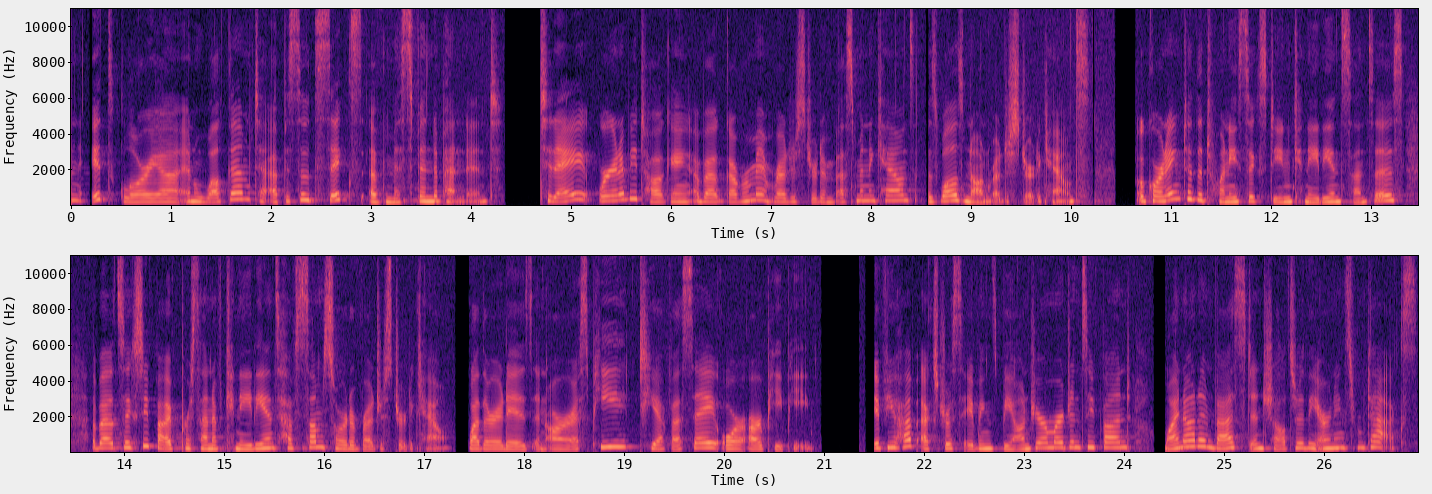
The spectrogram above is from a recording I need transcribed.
everyone, it's Gloria, and welcome to episode 6 of Miss Independent. Today, we're going to be talking about government registered investment accounts as well as non registered accounts. According to the 2016 Canadian Census, about 65% of Canadians have some sort of registered account, whether it is an RSP, TFSA, or RPP. If you have extra savings beyond your emergency fund, why not invest and shelter the earnings from tax?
